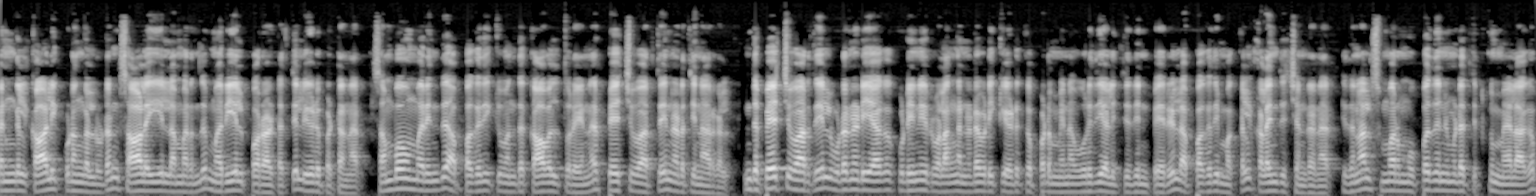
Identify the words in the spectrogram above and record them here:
பெண்கள் காலி குடங்களுடன் சாலையில் அமர்ந்து மறியல் போராட்டத்தில் ஈடுபட்டனர். சம்பவம் அறிந்து அப்பகுதிக்கு வந்த காவல்துறையினர் பேச்சுவார்த்தை நடத்தினார்கள். இந்த பேச்சுவார்த்தையில் உடனடியாக குடிநீர் வழங்க நடவடிக்கை எடுக்கப்படும் என உறுதியளித்ததின் பேரில் அப்பகுதி மக்கள் கலைந்து சென்றனர். இதனால் சுமார் முப்பது நிமிடத்திற்கும் மேலாக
